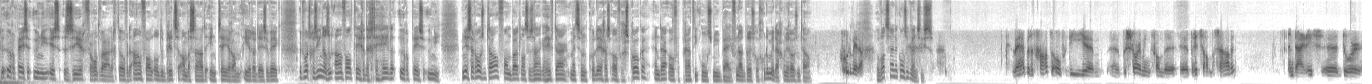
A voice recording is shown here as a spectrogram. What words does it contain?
De Europese Unie is zeer verontwaardigd over de aanval op de Britse ambassade in Teheran eerder deze week. Het wordt gezien als een aanval tegen de gehele Europese Unie. Minister Rosenthal van Buitenlandse Zaken heeft daar met zijn collega's over gesproken en daarover praat hij ons nu bij vanuit Brussel. Goedemiddag, meneer Rosenthal. Goedemiddag. Wat zijn de consequenties? We hebben het gehad over die uh, bestorming van de uh, Britse ambassade. En daar is uh, door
